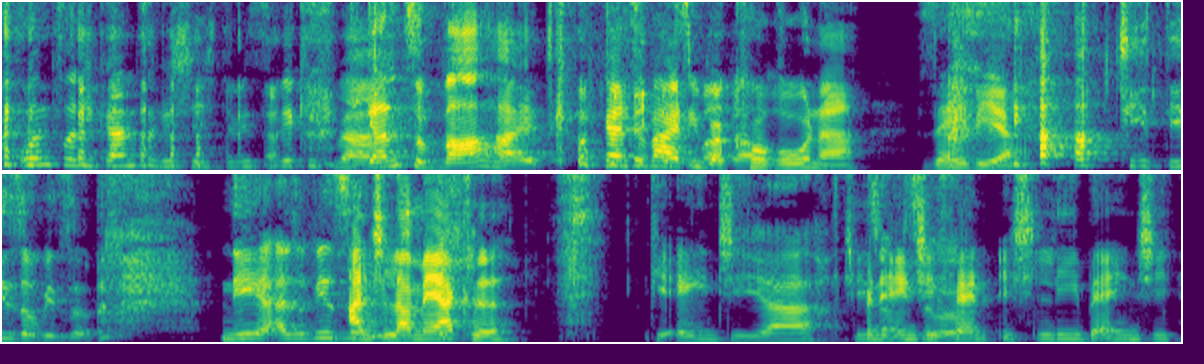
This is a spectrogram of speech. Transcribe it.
wir unsere die ganze Geschichte, wie es wirklich war. Die ganze Wahrheit. Die ganze Wahrheit über Corona. Xavier. Die, die sowieso. Nee, also wir sind Angela Merkel. Die Angie, ja. Ich bin Angie-Fan. Ich liebe Angie.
